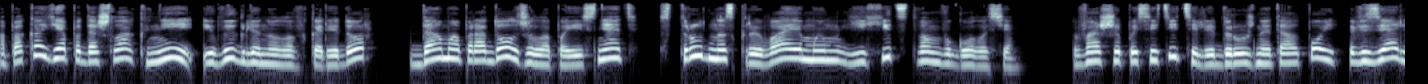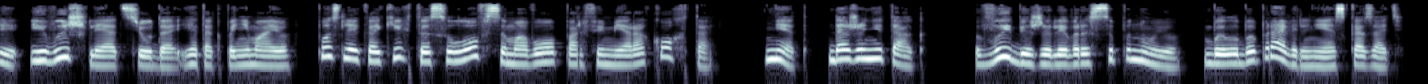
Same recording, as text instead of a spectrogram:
А пока я подошла к ней и выглянула в коридор, Дама продолжила пояснять с трудно скрываемым ехидством в голосе. Ваши посетители дружной толпой взяли и вышли отсюда, я так понимаю, после каких-то слов самого парфюмера Кохта. Нет, даже не так. Выбежали в рассыпную, было бы правильнее сказать.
